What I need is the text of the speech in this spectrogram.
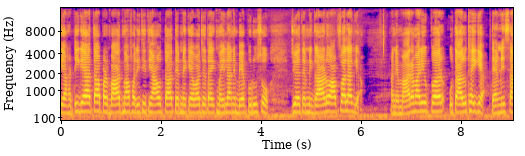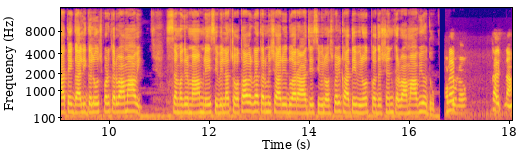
ત્યાં હટી ગયા હતા પણ બાદમાં ફરીથી ત્યાં આવતા તેમને કહેવા જતાં એક મહિલા અને બે પુરુષો જે તેમની ગાળો આપવા લાગ્યા અને મારામારી ઉપર ઉતારું થઈ ગયા. તેમની સાથે ગાલી ગલોચ પણ કરવામાં આવી. સમગ્ર મામલે સિવિલના ચોથા વર્ગના કર્મચારીઓ દ્વારા આજે સિવિલ હોસ્પિટલ ખાતે વિરોધ પ્રદર્શન કરવામાં આવ્યું હતું. કલ્પના.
